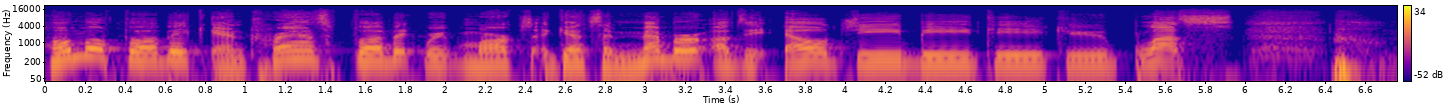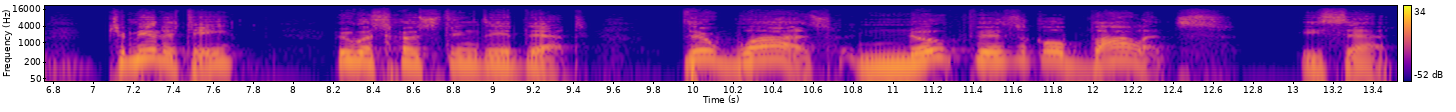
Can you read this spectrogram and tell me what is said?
homophobic and transphobic remarks against a member of the LGBTQ plus community who was hosting the event. There was no physical violence, he said.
